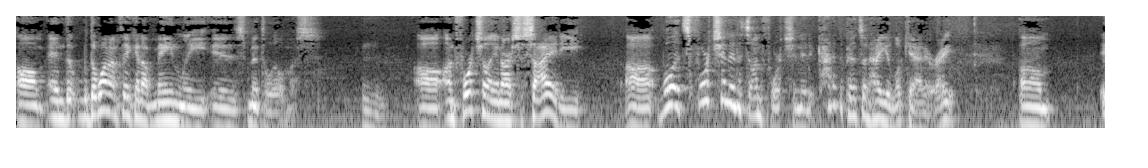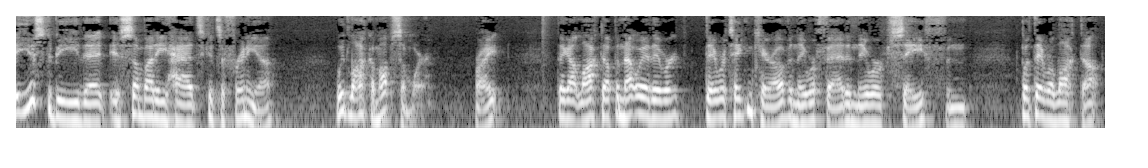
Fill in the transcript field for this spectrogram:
Um, and the, the one I'm thinking of mainly is mental illness. Uh, unfortunately, in our society, uh, well, it's fortunate, it's unfortunate. It kind of depends on how you look at it, right? Um, it used to be that if somebody had schizophrenia, we'd lock them up somewhere, right? They got locked up, and that way they were they were taken care of, and they were fed, and they were safe, and but they were locked up.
